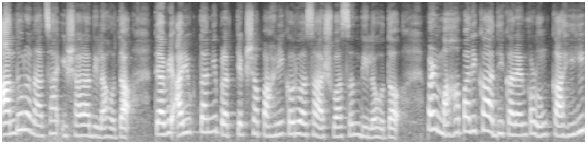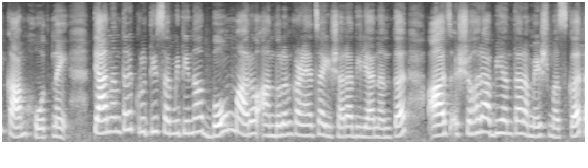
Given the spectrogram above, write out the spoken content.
आंदोलनाचा इशारा दिला होता. त्यावेळी आयुक्तांनी प्रत्यक्ष पाहणी करू असं आश्वासन दिलं होतं. पण महापालिका अधिकाऱ्यांकडून काहीही काम होत नाही. त्यानंतर कृती समितीनं बोंब मारो आंदोलन करण्याचा इशारा दिल्यानंतर आज शहर अभियंता रमेश मस्कर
